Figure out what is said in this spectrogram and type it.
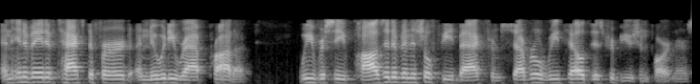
an innovative tax-deferred annuity wrap product, we've received positive initial feedback from several retail distribution partners.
